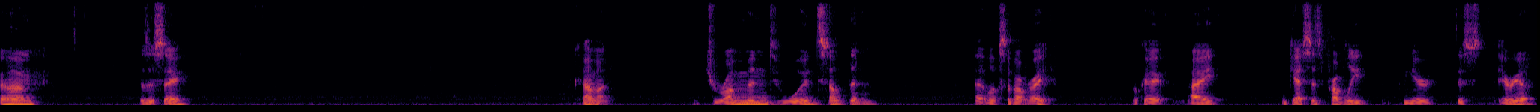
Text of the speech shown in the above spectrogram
Um, does it say? Come on. Drummond Wood something? That looks about right. Okay, I guess it's probably near this area.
